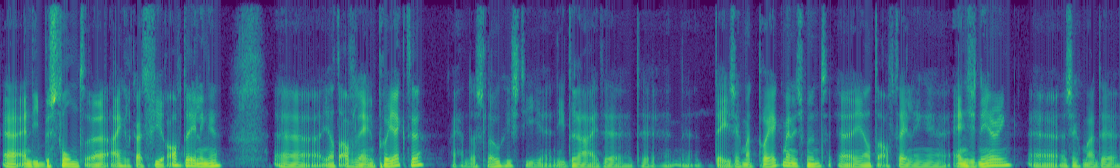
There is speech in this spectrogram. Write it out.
en die bestond eigenlijk uit vier afdelingen. je had de afdeling projecten, ja, dat is logisch. Die, eh, die draaide de, de, zeg maar het projectmanagement. Uh, je had de afdeling uh, engineering. Zeg maar de,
